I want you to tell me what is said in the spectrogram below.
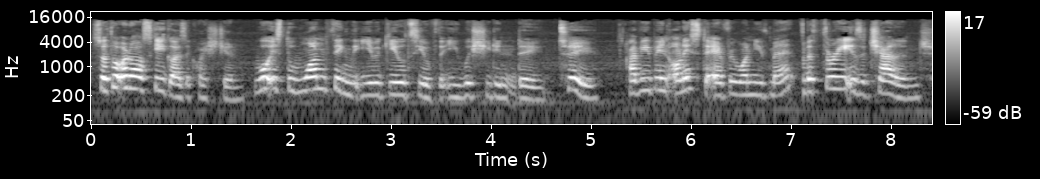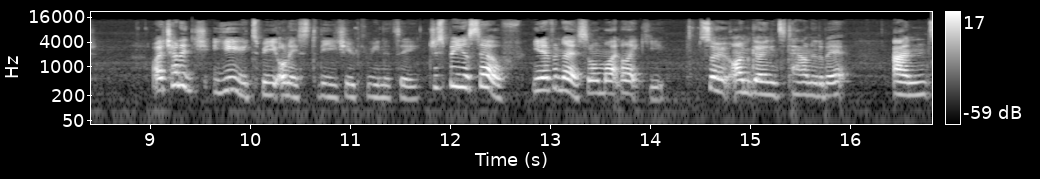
So I thought I'd ask you guys a question. What is the one thing that you were guilty of that you wish you didn't do? Two, have you been honest to everyone you've met? Number three is a challenge. I challenge you to be honest to the YouTube community. Just be yourself. You never know, someone might like you. So I'm going into town in a bit and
